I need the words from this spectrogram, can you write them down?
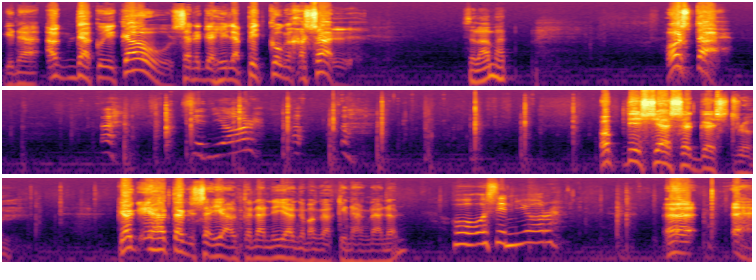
ginaagda ko ikaw sa nagahilapit ko nga kasal. Salamat. Hosta! Senyor? Opdi siya sa guest room. Kag ihatag sa iya ang tanan niya nga mga kinahanglanon. Oo, senyor. Eh, eh,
